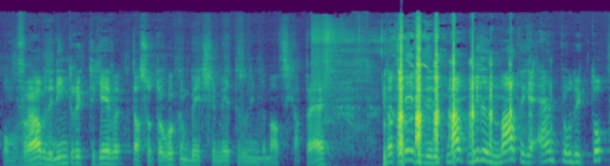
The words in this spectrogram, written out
om vrouwen de indruk te geven dat ze toch ook een beetje metelen in de maatschappij. Dat leverde dit middelmatige eindproduct op,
